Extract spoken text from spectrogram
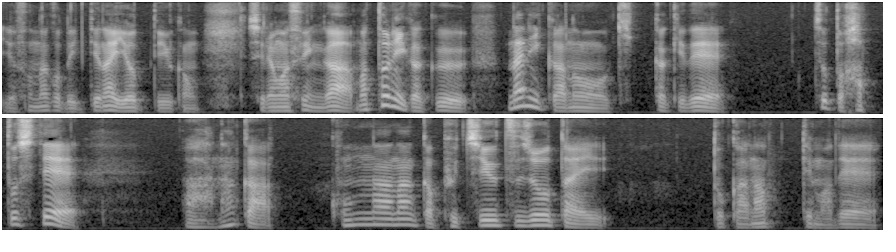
いやそんなこと言ってないよっていうかもしれませんが、まあ、とにかく何かのきっかけでちょっとハッとしてあなんかこんななんかプチ打つ状態とかなってまで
